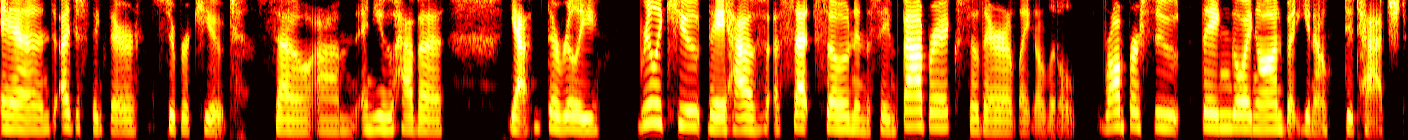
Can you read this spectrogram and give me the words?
and i just think they're super cute. So um and you have a yeah they're really really cute. They have a set sewn in the same fabric so they're like a little romper suit thing going on but you know detached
